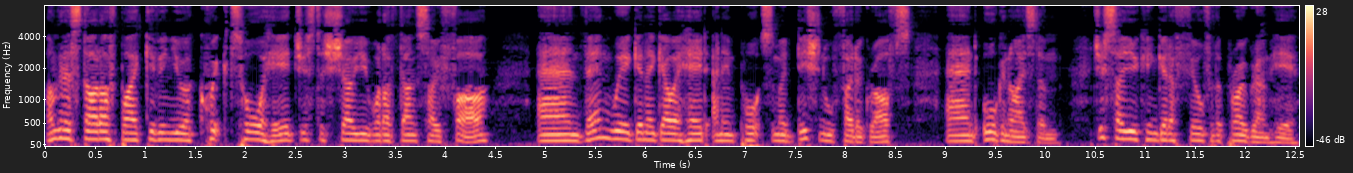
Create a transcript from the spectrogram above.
I'm going to start off by giving you a quick tour here just to show you what I've done so far and then we're going to go ahead and import some additional photographs and organize them just so you can get a feel for the program here.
